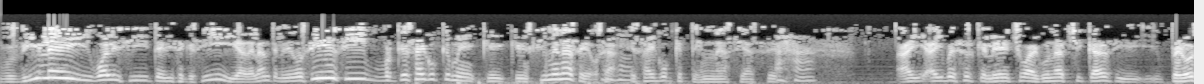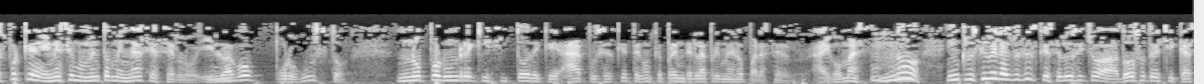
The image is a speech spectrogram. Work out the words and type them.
pues dile, igual y si te dice que sí, y adelante. Le digo, sí, sí, porque es algo que me que, que sí me nace, o sea, es algo que te nace hacer. Hay, hay veces que le he hecho a algunas chicas, y, pero es porque en ese momento me nace hacerlo, y lo hago por gusto. No por un requisito de que, ah, pues es que tengo que prenderla primero para hacer algo más. No, inclusive las veces que se lo he hecho a dos o tres chicas,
